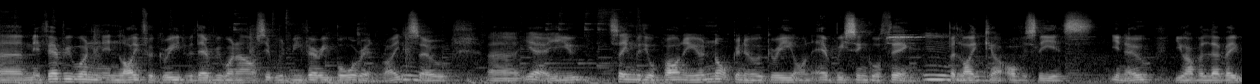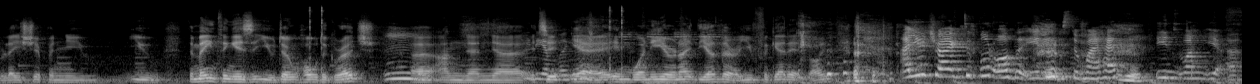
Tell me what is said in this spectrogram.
Um, if everyone in life agreed with everyone else, it would be very boring, right? Mm. So, uh, yeah, you same with your partner. You're not going to agree on every single thing, Mm. but like uh, obviously, it's you know you have a love-hate relationship, and you you the main thing is that you don't hold a grudge, uh, and then uh, it's Mm. It, yeah in one ear and out the other. You forget it, right? Are you trying to put all the idioms to my head in one ear, uh,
